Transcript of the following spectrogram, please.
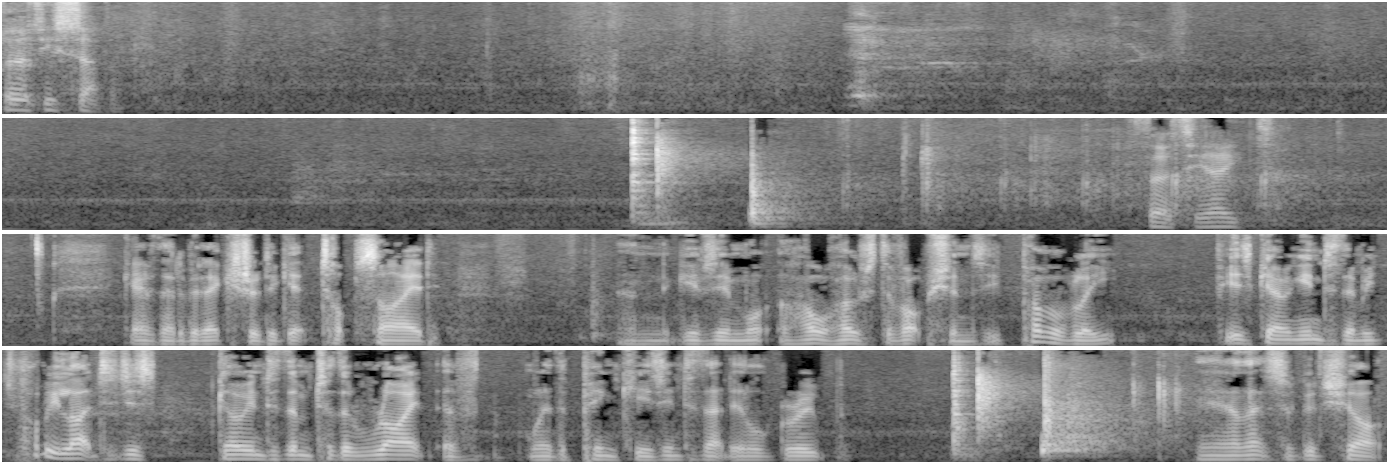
Thirty-seven. Thirty-eight. Gave that a bit extra to get topside. And it gives him a whole host of options. He'd probably, if he's going into them, he'd probably like to just go into them to the right of where the pink is, into that little group. Yeah, that's a good shot.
